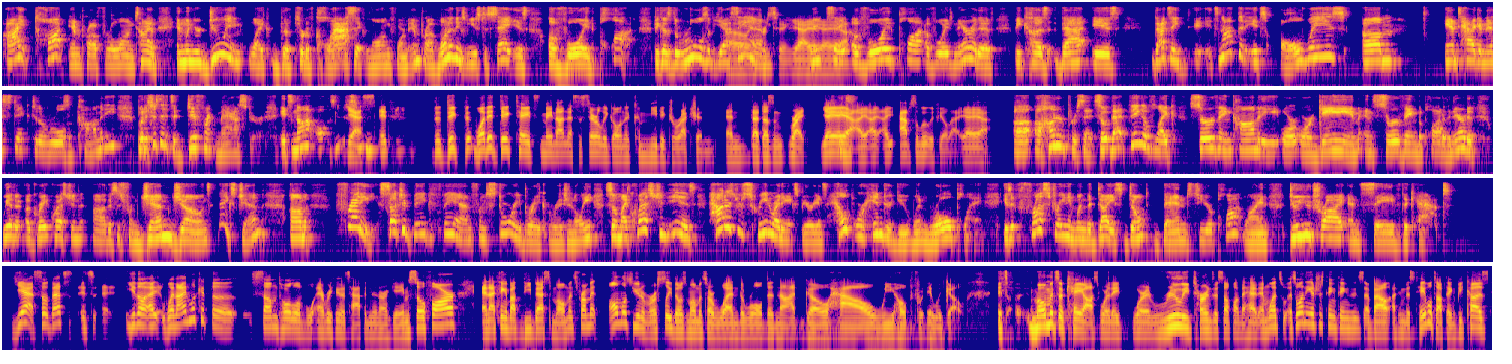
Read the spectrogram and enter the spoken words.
I taught improv for a long time. And when you're doing like the sort of classic long form improv, one of the things we used to say is avoid plot because the rules of yes oh, and interesting. Yeah, yeah, you'd yeah, say yeah. avoid plot, avoid narrative because that is that's a it's not that it's always um antagonistic to the rules of comedy, but it's just that it's a different master. It's not. Yes, it the dic- what it dictates may not necessarily go in a comedic direction, and that doesn't right. Yeah, yeah, yeah. I, I, I absolutely feel that. Yeah, yeah. Uh, a hundred percent. So that thing of like serving comedy or or game and serving the plot of the narrative, we have a, a great question. Uh, this is from Jem Jones. Thanks, Jem. Um, Freddie, such a big fan from Story Break originally. So my question is, how does your screenwriting experience help or hinder you when role playing? Is it frustrating when the dice don't bend to your plot line? Do you try and save the cat? Yeah, so that's it's uh, you know I, when I look at the sum total of everything that's happened in our game so far, and I think about the best moments from it, almost universally those moments are when the roll does not go how we hoped it would go. It's uh, moments of chaos where they where it really turns itself on the head. And what's it's one of the interesting things about I think this tabletop thing because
